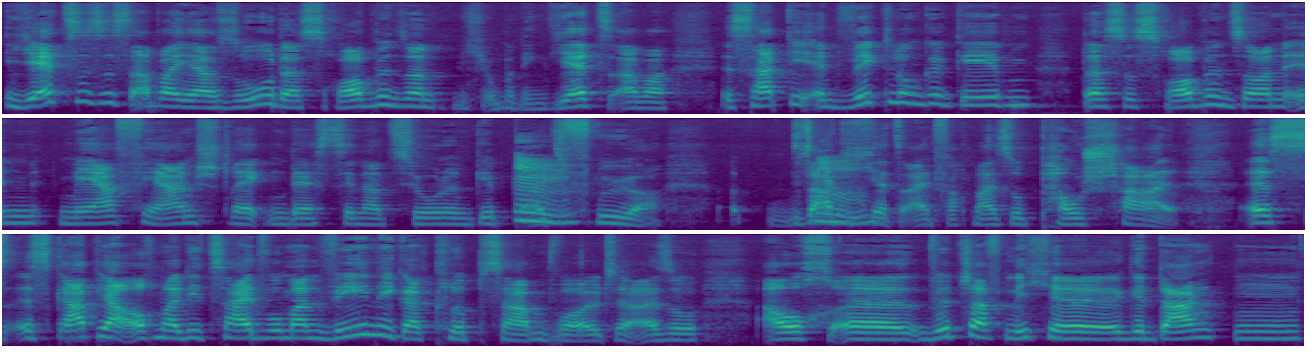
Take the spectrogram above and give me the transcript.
jetzt ist es aber ja so, dass Robinson, nicht unbedingt jetzt, aber es hat die Entwicklung gegeben, dass es Robinson in mehr Fernstreckendestinationen gibt mhm. als früher. Sage ich mhm. jetzt einfach mal so pauschal. Es, es gab ja auch mal die Zeit, wo man weniger Clubs haben wollte, also auch äh, wirtschaftliche Gedanken,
